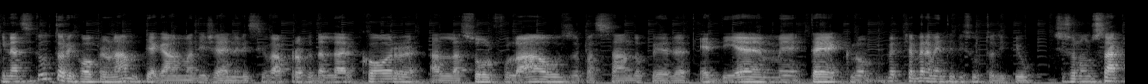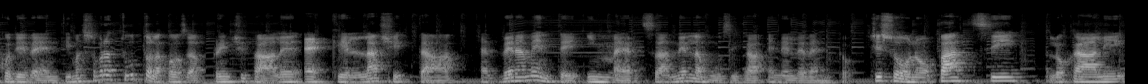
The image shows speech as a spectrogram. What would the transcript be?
Innanzitutto ricopre un'ampia gamma di generi, si va proprio dall'hardcore alla soulful house, passando per EDM, techno, c'è veramente di tutto di più. Ci sono un sacco di eventi, ma soprattutto la cosa principale è che la città è veramente immersa nella musica musica e nell'evento. Ci sono pazzi locali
